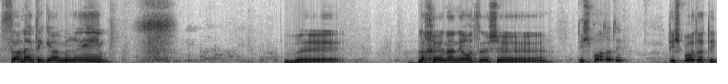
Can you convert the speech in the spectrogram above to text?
שנאתי כעל מרעים, ולכן אני רוצה שתשפוט אותי. תשפוט אותי.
